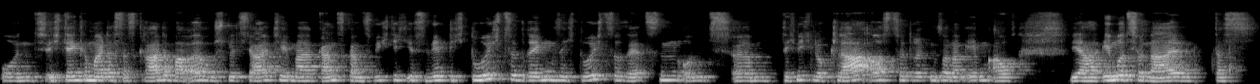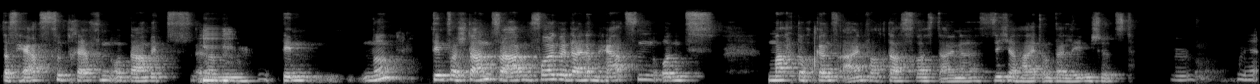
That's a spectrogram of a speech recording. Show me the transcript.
Und ich denke mal, dass das gerade bei eurem Spezialthema ganz, ganz wichtig ist, wirklich durchzudringen, sich durchzusetzen und ähm, sich nicht nur klar auszudrücken, sondern eben auch ja emotional das, das Herz zu treffen und damit ähm, den, ne, dem Verstand sagen, folge deinem Herzen und mach doch ganz einfach das, was deine Sicherheit und dein Leben schützt. Mhm. Ja.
